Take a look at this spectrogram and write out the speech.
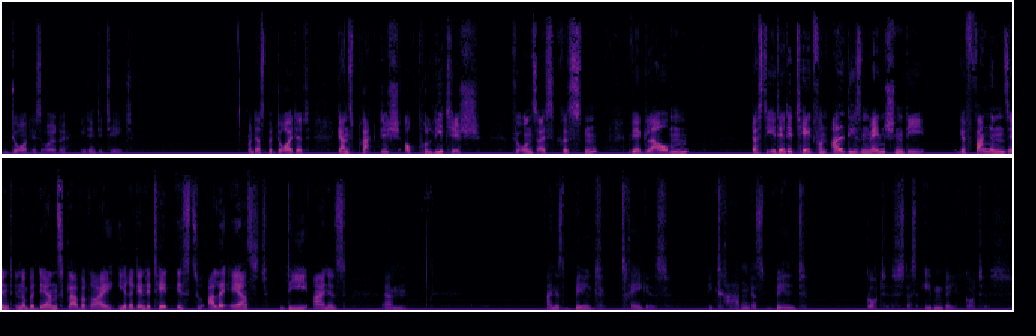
Dort ist eure Identität. Und das bedeutet ganz praktisch, auch politisch für uns als Christen, wir glauben, dass die Identität von all diesen Menschen, die gefangen sind in der modernen Sklaverei, ihre Identität ist zuallererst die eines, ähm, eines Bildträgers. Die tragen das Bild Gottes, das Ebenbild Gottes.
